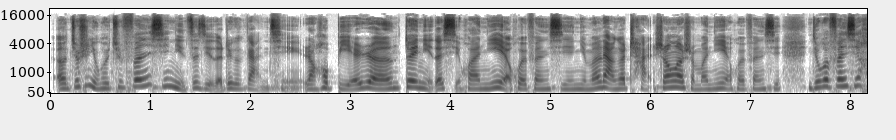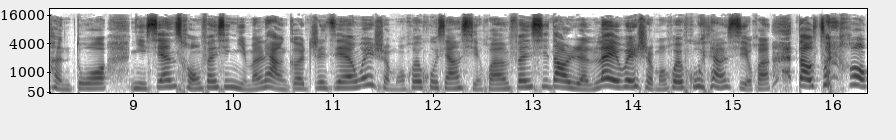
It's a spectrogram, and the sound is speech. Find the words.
呃，就是你会去分析你自己的这个感情，然后别人对你的喜欢，你也会分析，你们俩两个产生了什么，你也会分析，你就会分析很多。你先从分析你们两个之间为什么会互相喜欢，分析到人类为什么会互相喜欢，到最后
